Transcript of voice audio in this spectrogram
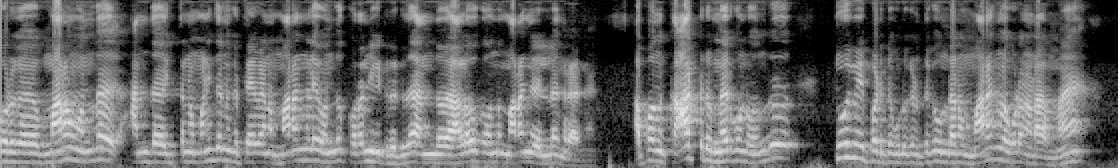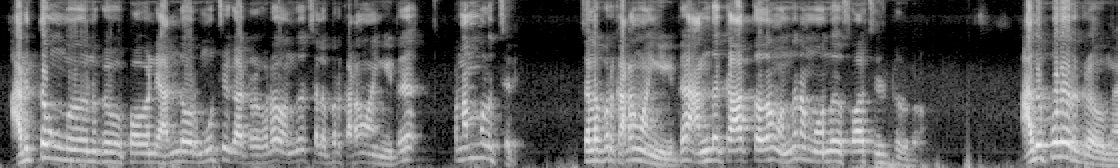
ஒரு மரம் வந்து அந்த இத்தனை மனிதனுக்கு தேவையான மரங்களே வந்து குறைஞ்சிக்கிட்டு இருக்குது. அந்த அளவுக்கு வந்து மரங்கள் இல்லைங்கிறாங்க. அப்போ அந்த காற்று மேற்கொண்டு வந்து தூய்மைப்படுத்தி கொடுக்கறதுக்கு உண்டான மரங்களை கூட நடாமல் அடுத்தவங்களுக்கு போக வேண்டிய அந்த ஒரு மூச்சு காற்றை கூட வந்து சில பேர் கடன் வாங்கிட்டு இப்போ நம்மளும் சரி. சில பேர் கடன் வாங்கிக்கிட்டு அந்த காற்றை தான் வந்து நம்ம வந்து சுவாசிச்சுட்டு இருக்கிறோம். அது போல் இருக்கிறவங்க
